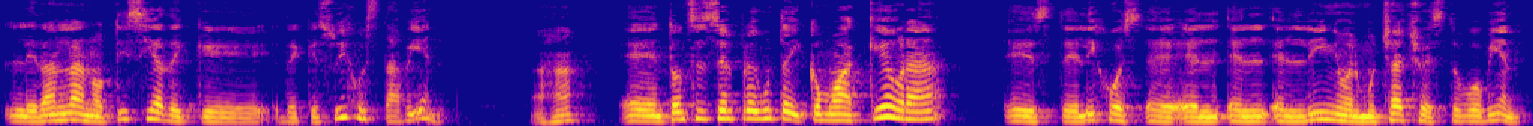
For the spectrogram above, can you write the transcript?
Le dan la noticia de que, de que su hijo está bien. Ajá. Eh, entonces él pregunta, ¿y cómo a qué hora este, el hijo, eh, el, el, el, niño, el muchacho estuvo bien?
